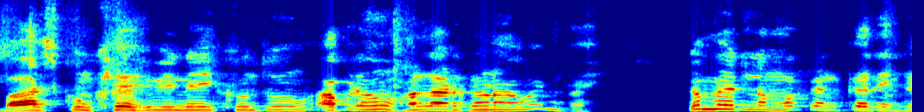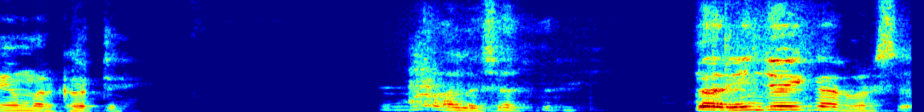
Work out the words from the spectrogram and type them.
બાસકું ખેવી નાખ્યું તું. આપણે હું હલાડ ઘણા હોય ને ભાઈ? ગમે એટલા મકાન કરીને તો અમારે ઘટે. હાલે છત્રી. કર એન્જોય કર વર્ષે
